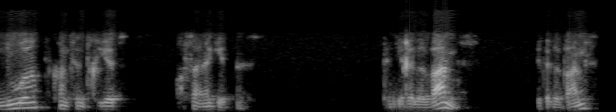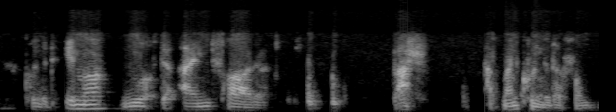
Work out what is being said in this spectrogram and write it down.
nur konzentriert auf sein Ergebnis. Denn die Relevanz, die Relevanz gründet immer nur auf der einen Frage. Was hat mein Kunde davon?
